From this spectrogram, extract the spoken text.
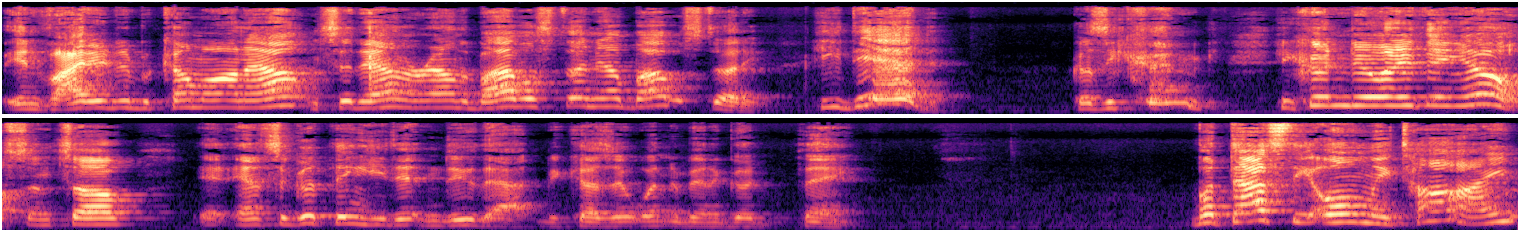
invited him to come on out and sit down around the Bible study, have Bible study. He did because he couldn't he couldn't do anything else. And so, and it's a good thing he didn't do that because it wouldn't have been a good thing. But that's the only time.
